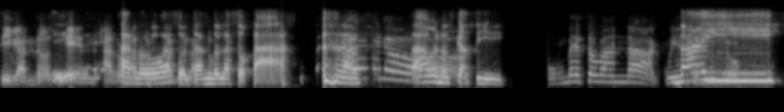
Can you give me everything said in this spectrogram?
síganos Eh, en arroba, Arroba soltando la sopa. sopa. ¡Vámonos! Vámonos, Katy. Un beso, banda. Cuídense mucho. Bye.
